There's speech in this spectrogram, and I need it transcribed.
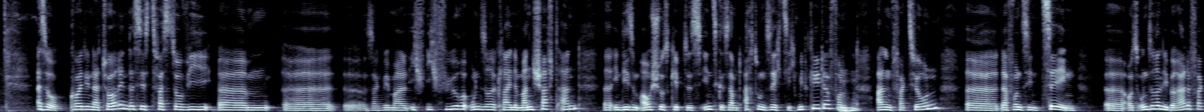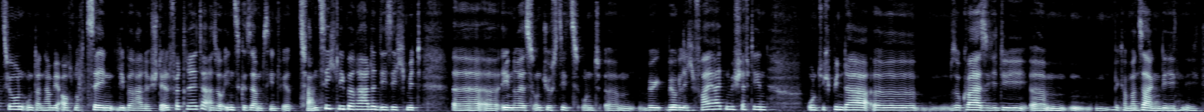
Also Koordinatorin, das ist fast so wie, ähm, äh, äh, sagen wir mal, ich, ich führe unsere kleine Mannschaft an. Äh, in diesem Ausschuss gibt es insgesamt 68 Mitglieder von mhm. allen Fraktionen. Äh, davon sind zehn äh, aus unserer liberale Fraktion und dann haben wir auch noch zehn liberale Stellvertreter. Also insgesamt sind wir 20 Liberale, die sich mit äh, Inneres und Justiz und ähm, bürgerliche Freiheiten beschäftigen. Und ich bin da äh, so quasi die, ähm, wie kann man sagen, die, die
